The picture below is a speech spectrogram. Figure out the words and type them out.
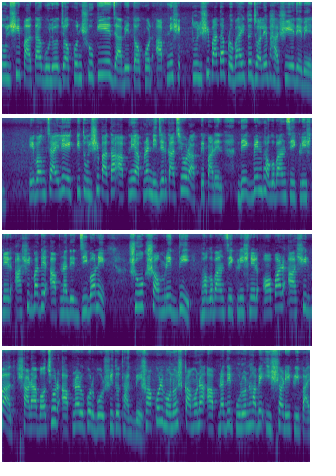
তুলসী পাতাগুলো যখন শুকিয়ে যাবে, তখন আপনি সে তুলসী পাতা প্রবাহিত জলে ভাসিয়ে দেবেন। এবং চাইলে একটি তুলসী পাতা আপনি আপনার নিজের কাছেও রাখতে পারেন। দেখবেন ভগবান শ্রীকৃষ্ণের আশীর্বাদে আপনাদের জীবনে সুখ সমৃদ্ধি, ভগবান শ্রীকৃষ্ণের অপার আশীর্বাদ সারা বছর আপনার উপর বর্ষিত থাকবে। সকল মনস্কামনা আপনাদের পূরণ হবে ঈশ্বরের কৃপায়।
